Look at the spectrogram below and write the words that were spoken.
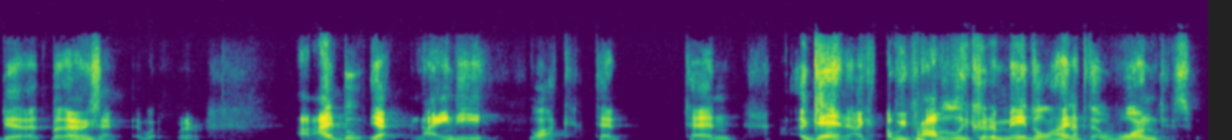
get it. But anyway, whatever. I believe yeah, 90 luck, 10, 10. Again, I, we probably could have made the lineup that won this week.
